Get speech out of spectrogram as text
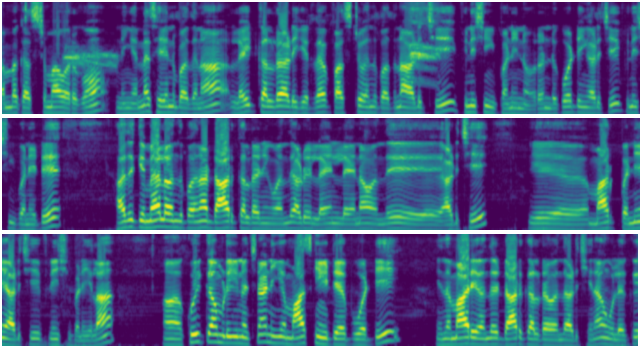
ரொம்ப கஷ்டமாகவும் இருக்கும். நீங்கள் என்ன செய்யணும் பார்த்தீங்கன்னா லைட் கலராக அடிக்கிறத ஃபஸ்ட்டு வந்து பார்த்தீங்கன்னா அடித்து ஃபினிஷிங் பண்ணிடணும். ரெண்டு கோட்டிங் அடித்து ஃபினிஷிங் பண்ணிவிட்டு அதுக்கு மேலே வந்து பார்த்தீங்கன்னா டார்க் கலரை நீங்கள் வந்து அப்படியே லைன் லைனாக வந்து அடித்து மார்க் பண்ணி அடித்து ஃபினிஷிங் பண்ணிக்கலாம். குயிக்காக முடியும்னு வச்சுன்னா நீங்கள் மாஸ்கிங் டேப் ஓட்டி இந்த மாதிரி வந்து டார்க் கலரை வந்து அடிச்சிங்கன்னா உங்களுக்கு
